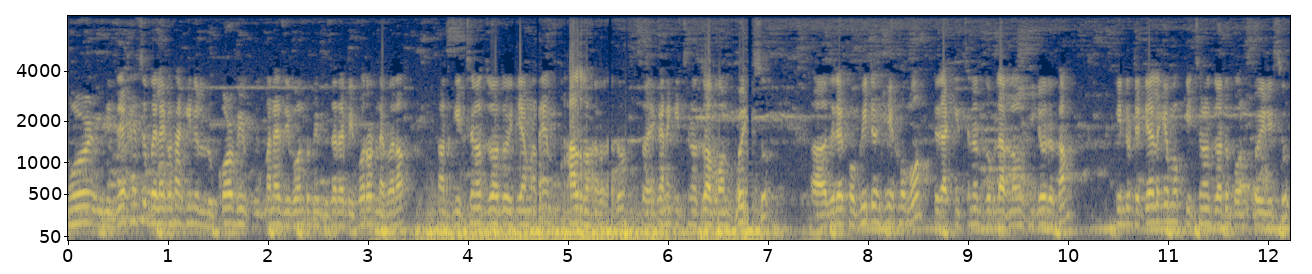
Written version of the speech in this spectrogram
মোৰ নিজে খাইছোঁ বেলেগ কথা কিন্তু লোকৰ মানে জীৱনটো যাতে বিপদত নেপেলাওঁ। কাৰণ কিটচেনত যোৱাটো এতিয়া মানে ভাল নহয় কথাটো। চ' সেইকাৰণে কিটচেনত যোৱা বন্ধ কৰি দিছোঁ। যেতিয়া ক'ভিড শেষ হ'ব তেতিয়া কিটচেনত গৈ পেলাই আপোনালোকক ভিডিঅ' দেখাম। কিন্তু তেতিয়ালৈকে মই কিটচেনত যোৱাটো বন্ধ কৰি দিছোঁ।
